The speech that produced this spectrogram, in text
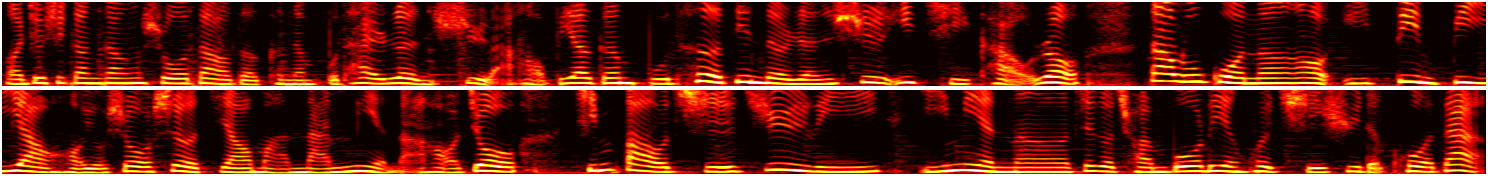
啊，就是刚刚说到的，可能不太认识啦，哈，不要跟不特定的人士一起烤肉。那如果呢，哦，一定必要哈，有时候社交嘛，难免呐，哈，就请保持距离，以免呢这个传播链会持续的扩大。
